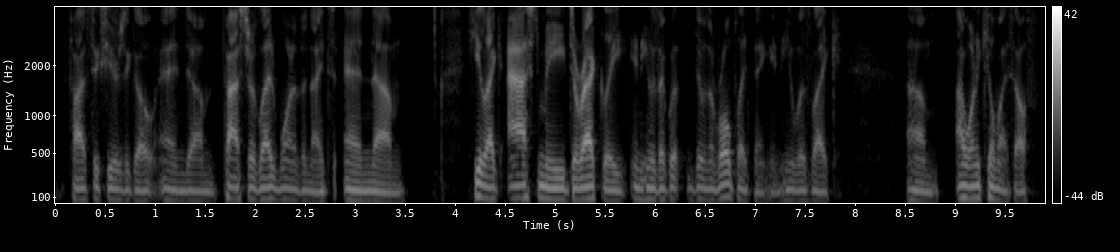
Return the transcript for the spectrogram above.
five, six years ago, and um, pastor led one of the nights, and um, he like asked me directly, and he was like doing the role play thing, and he was like, um, "I want to kill myself.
